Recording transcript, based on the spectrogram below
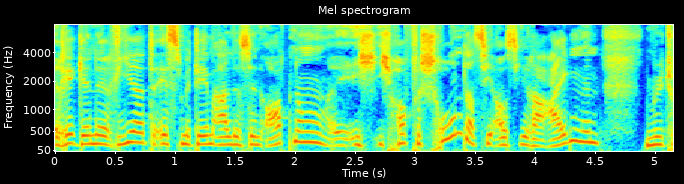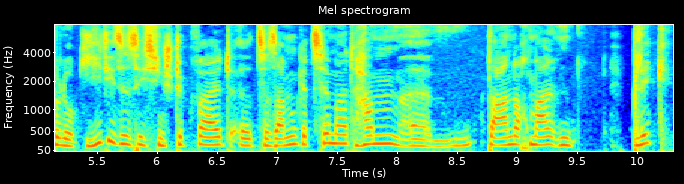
regeneriert? Ist mit dem alles in Ordnung? Ich, ich hoffe schon, dass sie aus ihrer eigenen Mythologie, die sie sich ein Stück weit äh, zusammengezimmert haben, äh, da nochmal einen Blick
